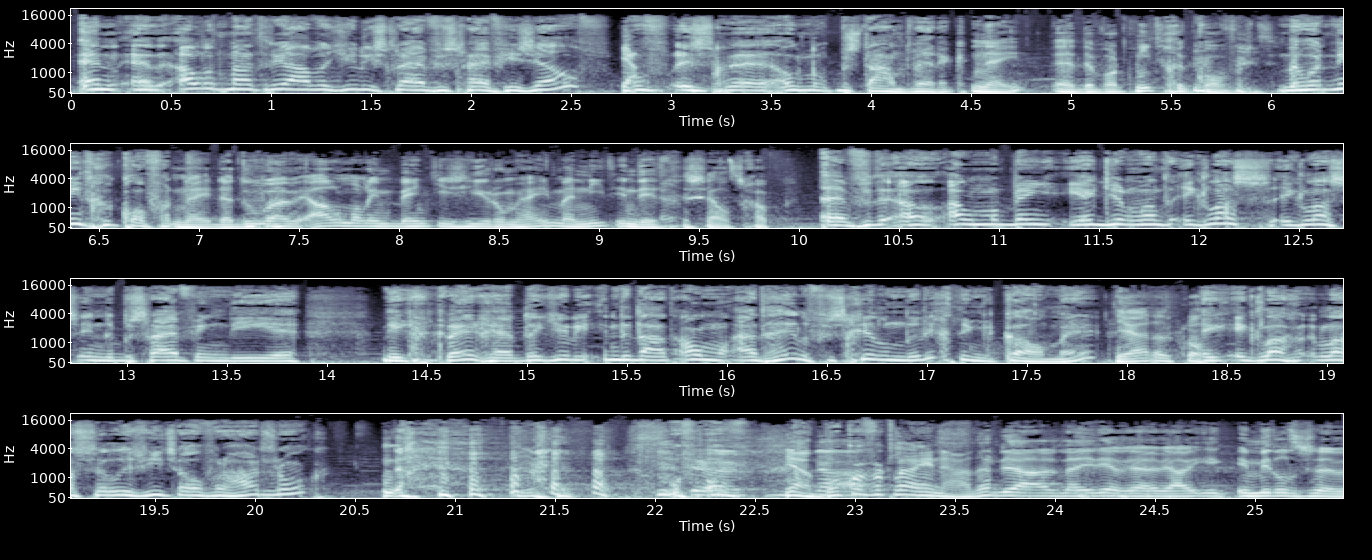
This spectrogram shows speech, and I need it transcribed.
En, en al het materiaal wat jullie schrijven, schrijf je zelf? Ja. Of is er ook nog bestaand werk? Nee, er wordt niet gecoverd. Er wordt niet gecoverd? Nee, dat doen we allemaal in bandjes hieromheen, maar niet in dit gezelschap. allemaal ja, want ik las, ik las in de beschrijving die, die ik gekregen heb... dat jullie inderdaad allemaal uit hele verschillende richtingen komen. Hè? Ja, dat klopt. Ik, ik las, las zelfs iets over hardrock. of, ja, ja bokken verklein nader. Ja, nee, ja, inmiddels uh,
